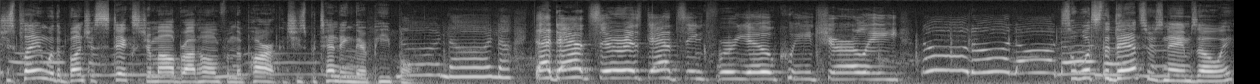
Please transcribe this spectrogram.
She's playing with a bunch of sticks Jamal brought home from the park, and she's pretending they're people. La, la, la. The dancer is dancing for you, Queen Shirley. No, no, no, la, So what's the la, dancer's name, Zoe?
